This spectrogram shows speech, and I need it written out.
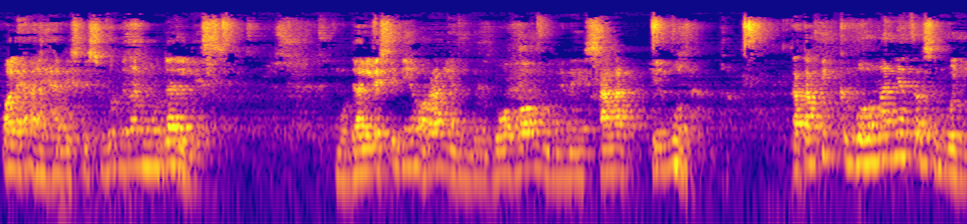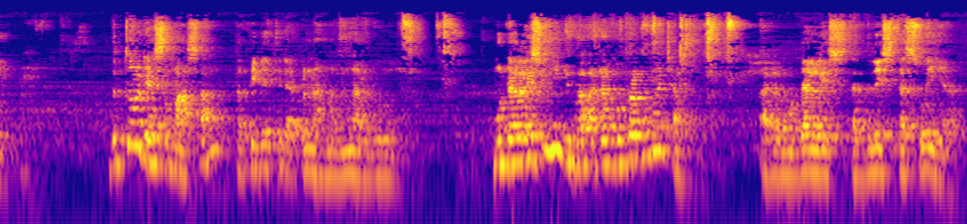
Oleh ahli hadis disebut dengan mudallis. Mudallis ini orang yang berbohong mengenai sanad ilmunya. Tetapi kebohongannya tersembunyi. Betul dia semasa, tapi dia tidak pernah mendengar gurunya. Mudallis ini juga ada beberapa macam. Ada mudallis, tadlis, taswiyah.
